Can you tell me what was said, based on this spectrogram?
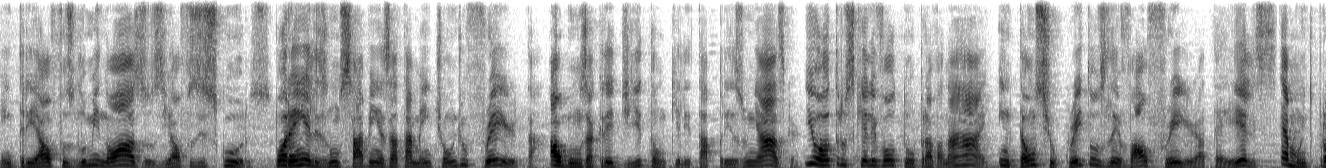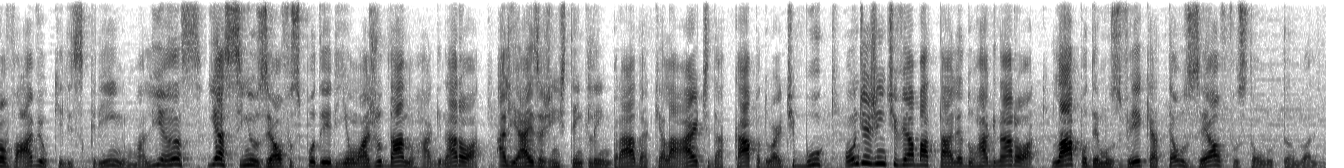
entre elfos luminosos e elfos escuros. Porém, eles não sabem exatamente onde o Freyr tá. Alguns acreditam que ele tá preso em Asgard, e outros que ele voltou para Vanaheim. Então, se o Kratos levar o Freyr até eles, é muito provável que eles criem uma aliança, e assim os elfos poderiam ajudar no Ragnarok. Aliás, a gente tem que lembrar daquela arte da capa do artbook, onde a gente vê a batalha do Ragnarok. Lá podemos ver que até os elfos estão lutando ali.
